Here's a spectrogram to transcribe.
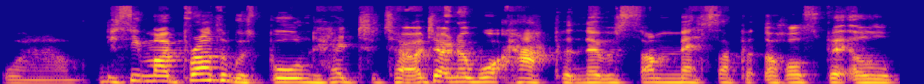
Wow. You see, my brother was born head to toe. I don't know what happened. There was some mess up at the hospital.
